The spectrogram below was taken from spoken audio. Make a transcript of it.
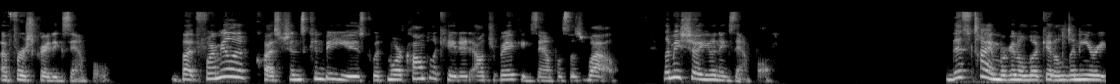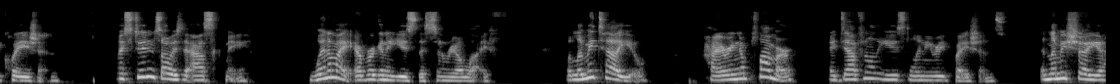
a first grade example, but formula questions can be used with more complicated algebraic examples as well. Let me show you an example. This time we're going to look at a linear equation. My students always ask me, when am I ever going to use this in real life? But let me tell you, hiring a plumber, I definitely use linear equations. And let me show you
